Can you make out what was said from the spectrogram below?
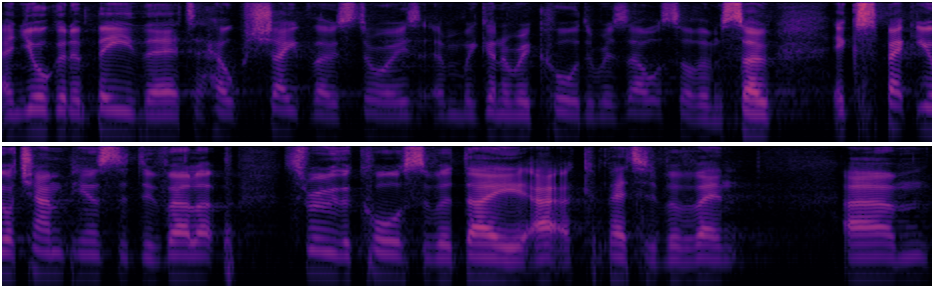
And you're going to be there to help shape those stories and we're going to record the results of them. So expect your champions to develop through the course of a day at a competitive event. Um,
